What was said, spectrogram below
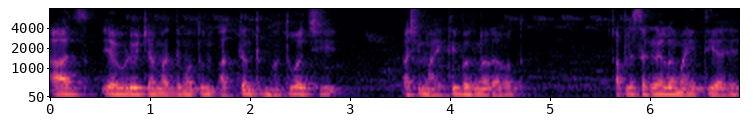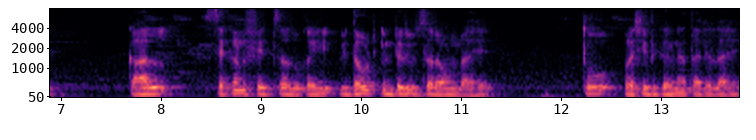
आज या व्हिडिओच्या माध्यमातून अत्यंत महत्त्वाची अशी माहिती बघणार आहोत. आपल्या सगळ्याला माहिती आहे काल सेकंड फेजचा जो काही विदाऊट इंटरव्ह्यूचा राऊंड आहे तो प्रसिद्ध करण्यात आलेला आहे.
